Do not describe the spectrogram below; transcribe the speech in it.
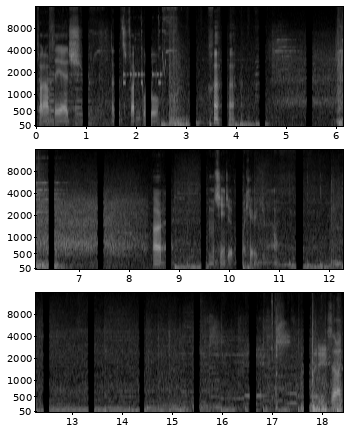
fuck off the edge. That's fucking cool. Alright. I'm gonna change up my character now. So I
